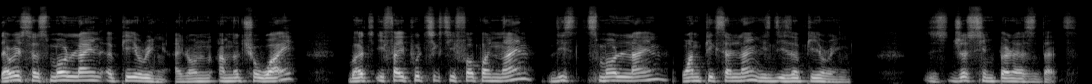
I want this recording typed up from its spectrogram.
there is a small line appearing. I don't, I'm not sure why, but if I put 64.9, this small line, one pixel line is disappearing. It's just simple as that.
